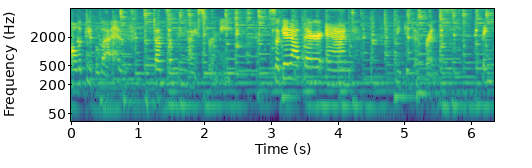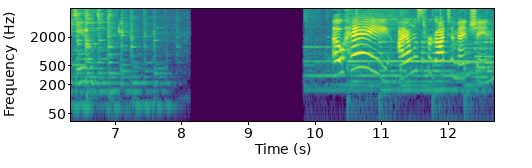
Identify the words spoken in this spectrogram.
all the people that have done something nice for me. So get out there and make a difference. Thank you. Oh hey! I almost forgot to mention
